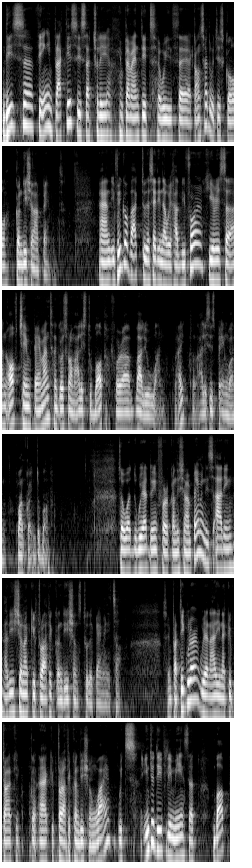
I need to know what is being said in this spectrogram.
This uh, thing in practice is actually implemented with a concept which is called conditional payment. And if we go back to the setting that we had before, here is uh, an off-chain payment that goes from Alice to Bob for a value one, right? So Alice is paying one, one coin to Bob. So what we are doing for conditional payment is adding additional cryptographic conditions to the payment itself. So in particular, we are adding a cryptographic, a cryptographic condition Y, which intuitively means that Bob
